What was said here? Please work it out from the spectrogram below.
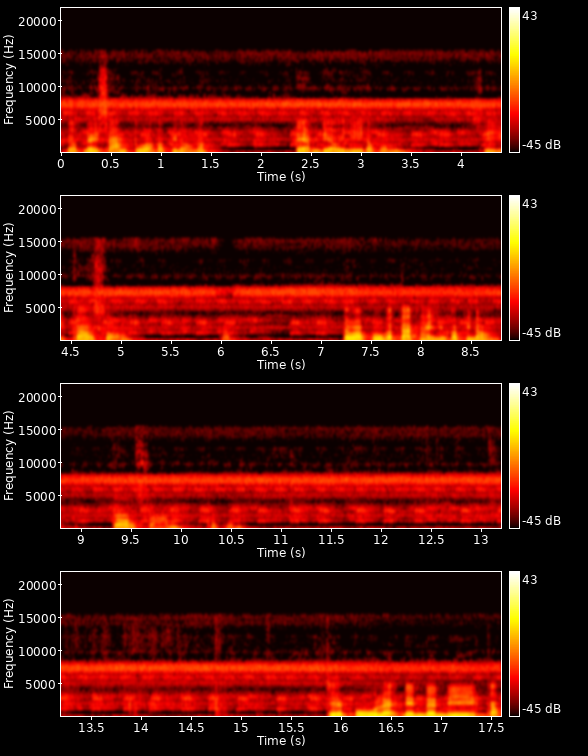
เกือบได้สามตัวครับพี่น้องเนาะแต้มเดียวอีหลีครับผมสี่เก้าสองครับ แต่ว่าปูกระตัดให้ยู่ครับพี่น้องเก้าสามครับผมเจ๊ปูและเด่นเดินดีกลับ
